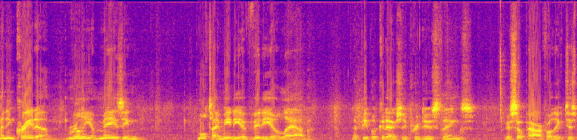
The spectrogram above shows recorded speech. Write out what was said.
and then create a really amazing multimedia video lab that people could actually produce things. They're so powerful, they could just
